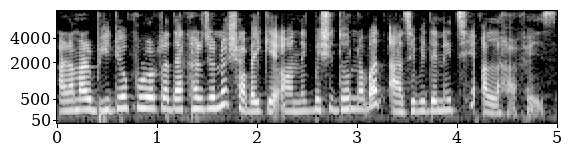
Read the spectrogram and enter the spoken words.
আর আমার ভিডিও পুরোটা দেখার জন্য সবাইকে অনেক বেশি ধন্যবাদ। আজই বিদায় নিচ্ছি। আল্লাহ হাফেজ।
